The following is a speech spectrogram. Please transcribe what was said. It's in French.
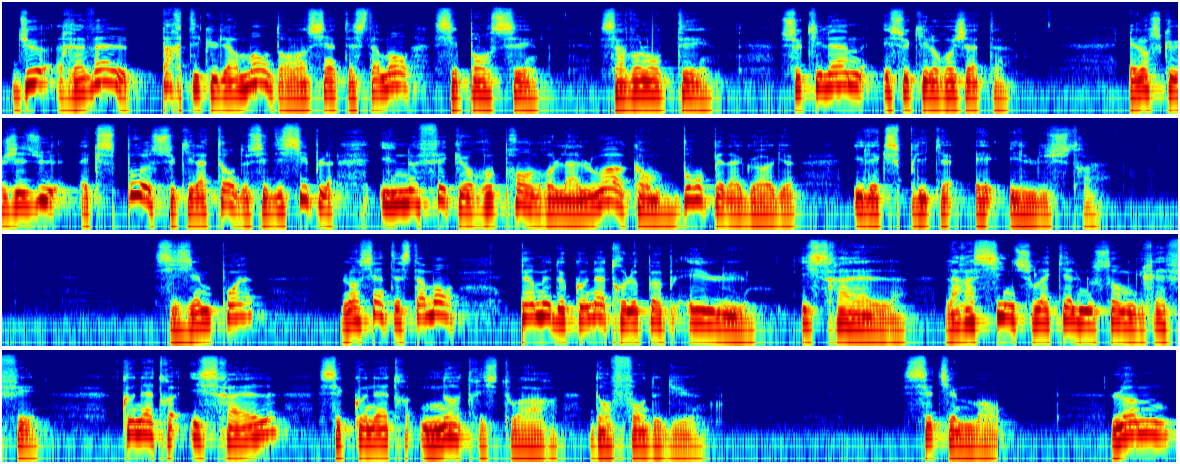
Dieu révèle particulièrement dans l'Ancien Testament ses pensées, sa volonté, ce qu'il aime et ce qu'il rejette. Et lorsque Jésus expose ce qu'il attend de ses disciples, il ne fait que reprendre la loi qu'en bon pédagogue, il explique et illustre. Sixième point, l'Ancien Testament permet de connaître le peuple élu, Israël, la racine sur laquelle nous sommes greffés. Connaître Israël, c'est connaître notre histoire d'enfant de Dieu. Septièmement, l'homme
